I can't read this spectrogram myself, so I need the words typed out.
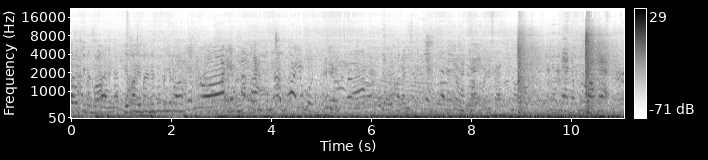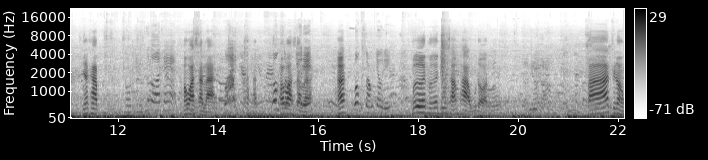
ถ้าเป็นที่เป็นบ่เห็นบ่เห็นบ่เห็นพวกนี้บ่ เห็นทั้งวันหน้าพ่ออยู่หุ่นแค่จะพูดรอแค่ เนี่ยครับโตกินคือรอแค่เขาว่าสละว้ายว่องเขาสอว่างสเจ้าดิละฮะว่องสองเจ้าดิมือเอินมือเอินอยู่สามผ่าอุดรป้าดพี่น้อง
